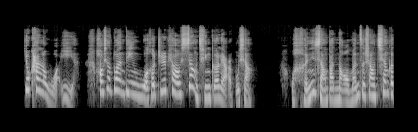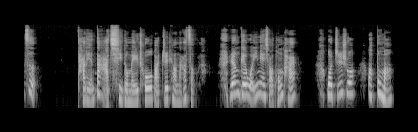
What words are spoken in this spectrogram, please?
又看了我一眼。好像断定我和支票像亲哥俩不像，我很想把脑门子上签个字，他连大气都没出，把支票拿走了，扔给我一面小铜牌。我直说啊，不忙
